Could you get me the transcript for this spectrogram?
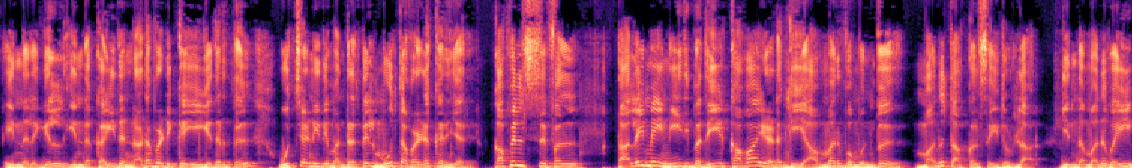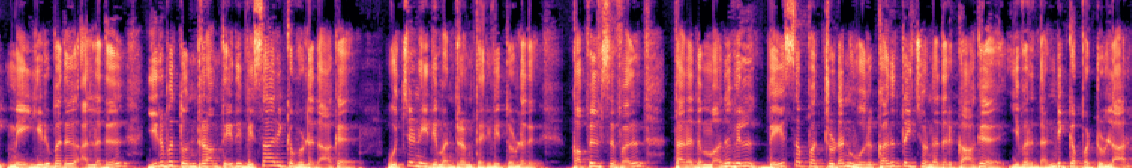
இந்நிலையில் இந்த கைது நடவடிக்கையை எதிர்த்து உச்சநீதிமன்றத்தில் மூத்த வழக்கறிஞர் கபில் சிபல் தலைமை நீதிபதி கவாய் அடங்கிய அமர்வு முன்பு மனு தாக்கல் செய்துள்ளார். இந்த மனுவை மே இருபது அல்லது இருபத்தொன்றாம் தேதி விசாரிக்க உள்ளதாக உச்சநீதிமன்றம் தெரிவித்துள்ளது. கபில் சிபல் தனது மனுவில் தேசப்பற்றுடன் ஒரு கருத்தை சொன்னதற்காக இவர் தண்டிக்கப்பட்டுள்ளார்.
